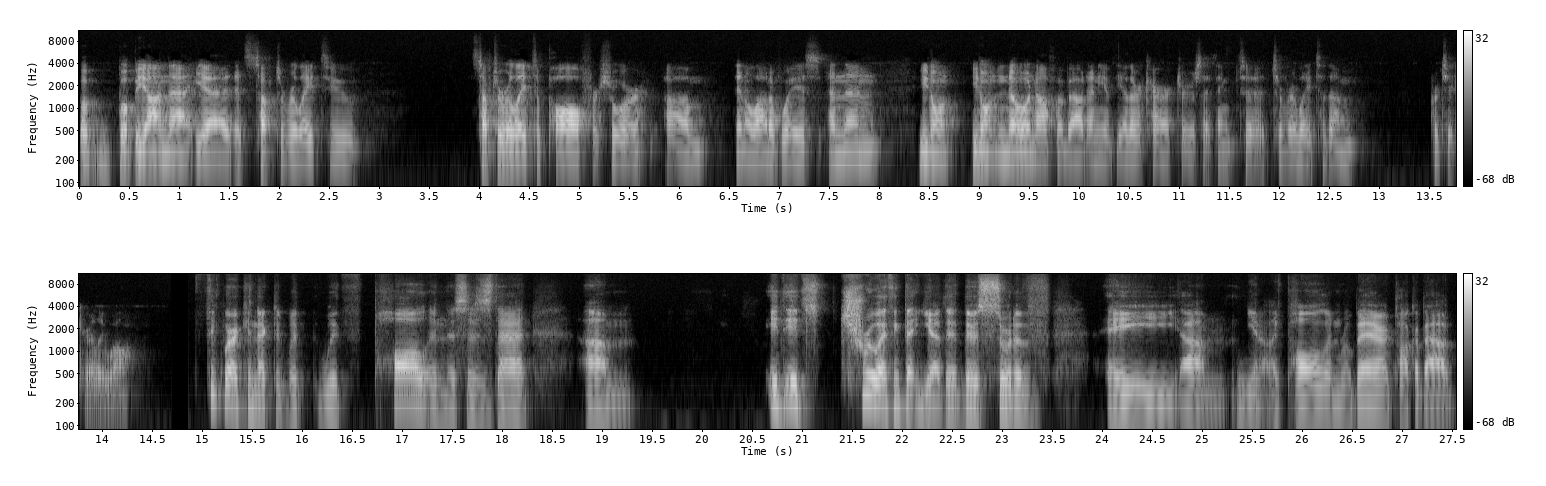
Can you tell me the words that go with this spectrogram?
but but beyond that, yeah, it's tough to relate to. It's tough to relate to Paul for sure, um, in a lot of ways, and then you don't you don't know enough about any of the other characters, I think, to to relate to them particularly well. I think where I connected with with Paul in this is that um it, it's true I think that yeah there, there's sort of a um you know like Paul and Robert talk about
